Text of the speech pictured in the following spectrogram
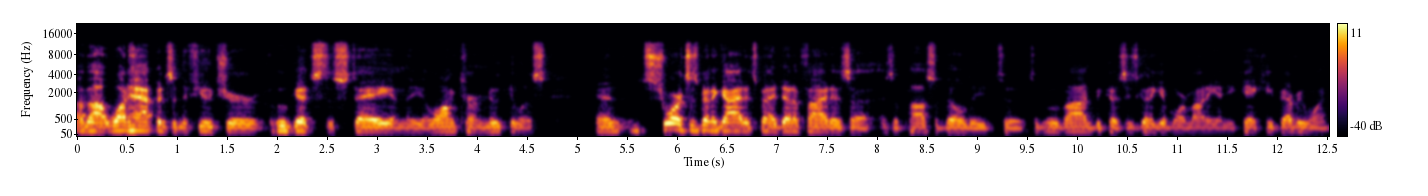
about what happens in the future, who gets to stay in the long-term nucleus, and Schwartz has been a guy that's been identified as a as a possibility to to move on because he's going to get more money and you can't keep everyone.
